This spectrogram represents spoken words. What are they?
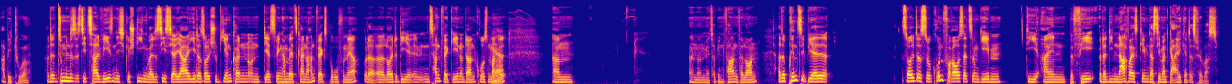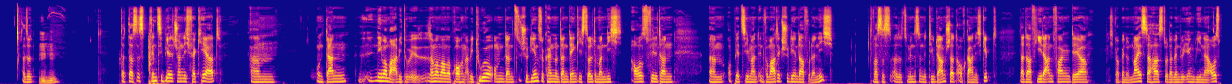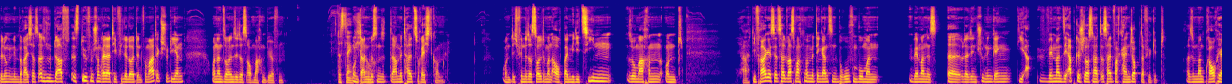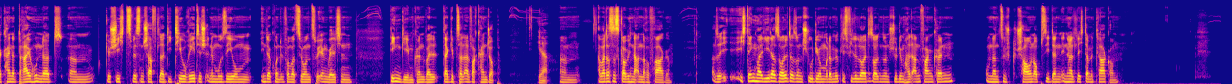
Abitur. Also zumindest ist die Zahl wesentlich gestiegen, weil das hieß ja, ja, jeder soll studieren können und deswegen haben wir jetzt keine Handwerksberufe mehr oder äh, Leute, die ins Handwerk gehen und da einen großen Mangel. Ja. Ähm, ähm, jetzt habe ich den Faden verloren. Also prinzipiell sollte es so Grundvoraussetzungen geben, die ein Befehl oder die einen Nachweis geben, dass jemand geeignet ist für was. Also mhm. das, das, ist prinzipiell schon nicht verkehrt. Ähm, und dann nehmen wir mal Abitur. Sagen wir mal, man braucht ein Abitur, um dann studieren zu können. Und dann denke ich, sollte man nicht ausfiltern, ähm, ob jetzt jemand Informatik studieren darf oder nicht. Was es also zumindest in der TU Darmstadt auch gar nicht gibt. Da darf jeder anfangen, der ich glaube, wenn du einen Meister hast oder wenn du irgendwie eine Ausbildung in dem Bereich hast, also du darfst, es dürfen schon relativ viele Leute Informatik studieren und dann sollen sie das auch machen dürfen. Das denke ich. Und dann auch. müssen sie damit halt zurechtkommen. Und ich finde, das sollte man auch bei Medizin so machen. Und ja, die Frage ist jetzt halt, was macht man mit den ganzen Berufen, wo man, wenn man es, äh, oder den Studiengängen, die, wenn man sie abgeschlossen hat, es einfach keinen Job dafür gibt. Also man braucht ja keine 300 ähm, Geschichtswissenschaftler, die theoretisch in einem Museum Hintergrundinformationen zu irgendwelchen Dingen geben können, weil da gibt's halt einfach keinen Job. Ja. Ähm, aber das ist, glaube ich, eine andere Frage. Also ich, ich denke mal, jeder sollte so ein Studium oder möglichst viele Leute sollten so ein Studium halt anfangen können, um dann zu schauen, ob sie dann inhaltlich damit klarkommen.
